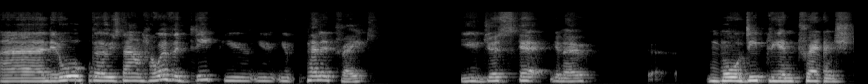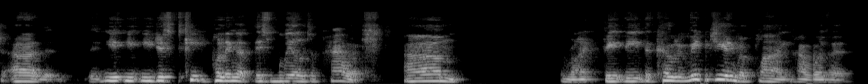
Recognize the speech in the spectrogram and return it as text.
and it all goes down. However deep you you you penetrate, you just get you know more deeply entrenched. Uh, you, you just keep pulling up this will to power. Um, right. The, the, the Coleridgean reply, however,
